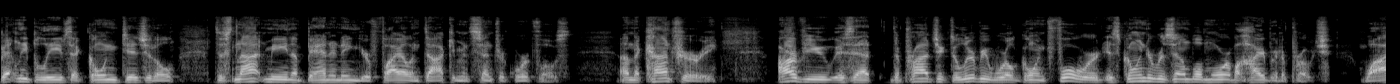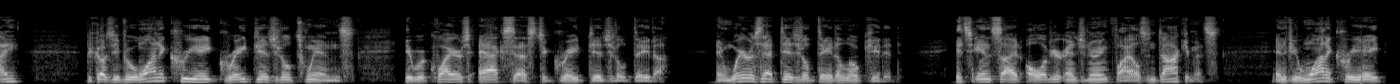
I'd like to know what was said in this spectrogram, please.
Bentley believes that going digital does not mean abandoning your file and document centric workflows. On the contrary, our view is that the project delivery world going forward is going to resemble more of a hybrid approach. Why? Because if you want to create great digital twins, it requires access to great digital data. And where is that digital data located? It's inside all of your engineering files and documents. And if you want to create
